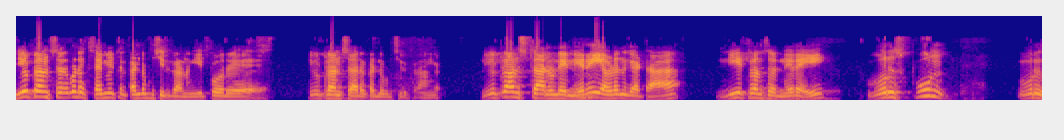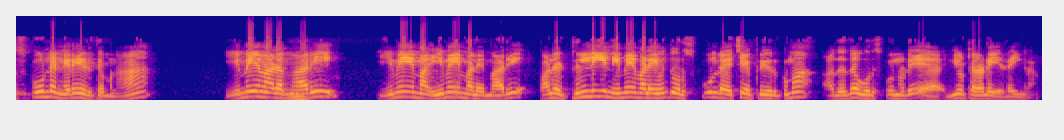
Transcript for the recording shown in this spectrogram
நியூட்ரான் ஸ்டார் கூட சமீபத்தில் கண்டுபிடிச்சிருக்கானுங்க. இப்போ ஒரு நியூட்ரான் ஸ்டார் கண்டுபிடிச்சிருக்காங்க நியூட்ரான் ஸ்டாருடைய நிறை எவ்வளோன்னு கேட்டா நியூட்ரான் ஸ்டார் நிறை ஒரு ஸ்பூன் ஒரு ஸ்பூன்ல நிறை எடுத்தோம்னா இமயமலை மாதிரி இமயம இமயமலை மாதிரி பல ட்ரில்லியன் இமயமலை வந்து ஒரு ஸ்பூன்ல வச்சு எப்படி இருக்குமோ அதுதான் ஒரு ஸ்பூனுடைய நியூட்ரானோட இடைங்கிறான்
